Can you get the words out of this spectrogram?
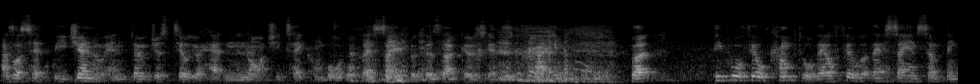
as I said, be genuine. Don't just tilt your head and not actually take on board what they're saying because that goes against the grain. But people will feel comfortable. They'll feel that they're saying something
